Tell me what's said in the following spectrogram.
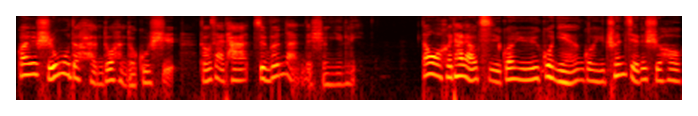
关于食物的很多很多故事，都在他最温暖的声音里。当我和他聊起关于过年、关于春节的时候，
